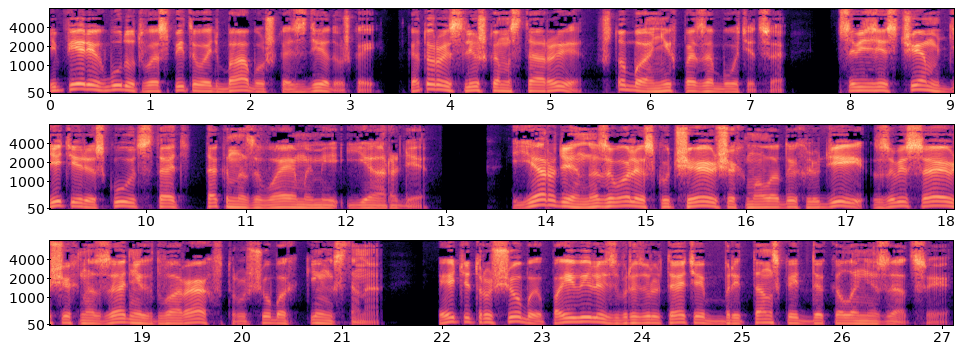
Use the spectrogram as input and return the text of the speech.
Теперь их будут воспитывать бабушка с дедушкой, которые слишком стары, чтобы о них позаботиться. В связи с чем дети рискуют стать так называемыми ярди. Ярди называли скучающих молодых людей, зависающих на задних дворах в трущобах Кингстона. Эти трущобы появились в результате британской деколонизации.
